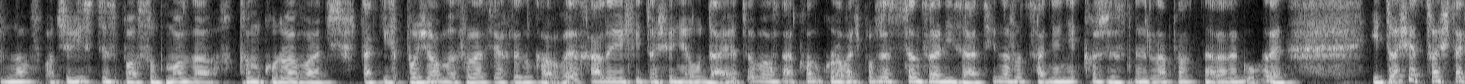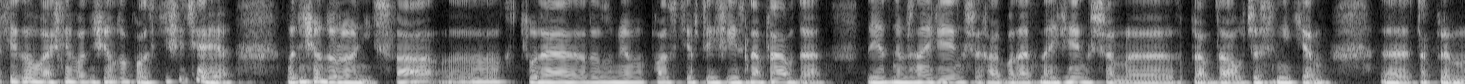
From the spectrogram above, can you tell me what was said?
y, no, w oczywisty sposób można konkurować w takich poziomych relacjach rynkowych, ale jeśli to się nie udaje, to można konkurować poprzez centralizację, narzucanie niekorzystnych dla partnera reguł gry. I to się coś takiego właśnie w odniesieniu do Polski się dzieje. W odniesieniu do rolnictwa, y, które rozumiem polskie w tej chwili jest naprawdę jednym z największych, albo nawet największym, y, prawda, uczestnikiem, tak powiem,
